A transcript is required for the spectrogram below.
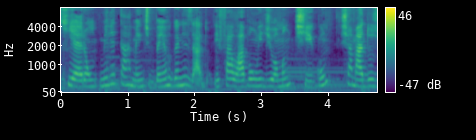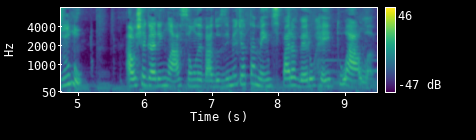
que eram militarmente bem organizados e falavam um idioma antigo chamado Zulu. Ao chegarem lá, são levados imediatamente para ver o rei Tuala,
